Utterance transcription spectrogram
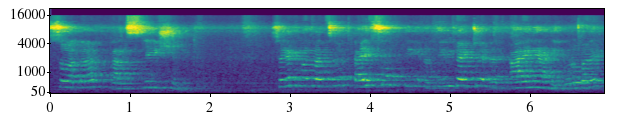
सो आता ट्रान्सलेशन सगळ्यात महत्वाचं टाईप्स ऑफ तीन टाईपचे आर एन ए आहे बरोबर आहे?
